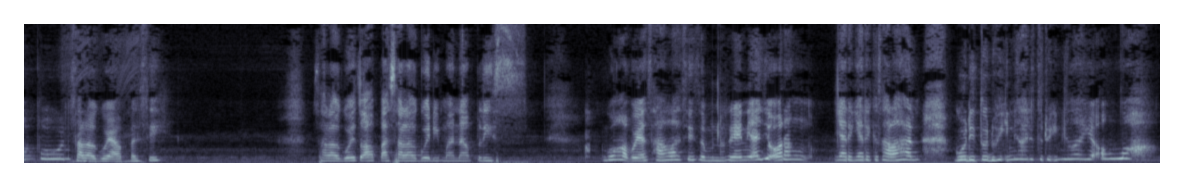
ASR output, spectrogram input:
ampun salah gue apa sih? Salah gue itu apa? Salah gue di mana please? Gue gak punya salah sih sebenarnya. Ini aja orang nyari-nyari kesalahan. Gue dituduh inilah dituduh inilah ya Allah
